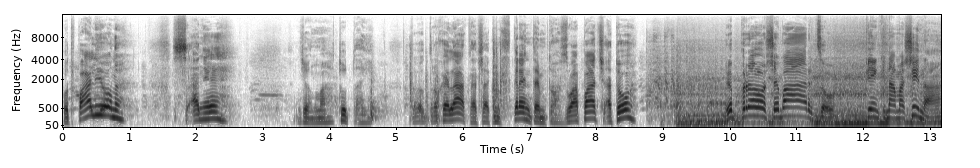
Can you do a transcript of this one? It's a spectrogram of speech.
Odpali on, a nie... Gdzie on ma? Tutaj. To trochę lata, trzeba jakimś wkrętem to złapać, a tu? Proszę bardzo, piękna maszyna.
